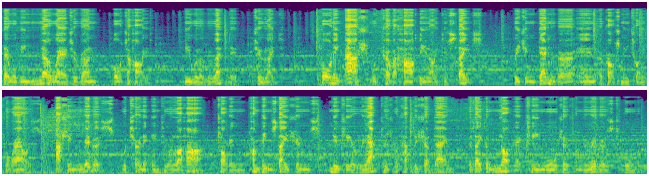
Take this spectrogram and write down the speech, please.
there will be nowhere to run or to hide. You will have left it too late. Falling ash would cover half the United States, reaching Denver in approximately 24 hours. Ash in rivers would turn it into a lahar, clogging pumping stations, nuclear reactors would have to shut down, as they could not get clean water from the rivers to cool them.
